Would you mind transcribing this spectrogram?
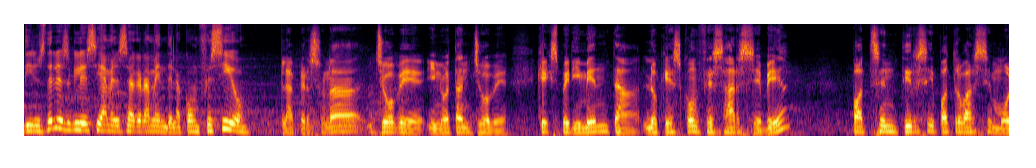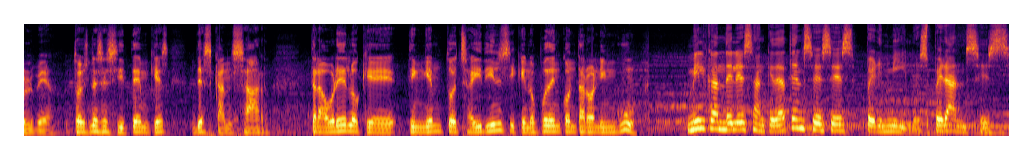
dins de l'església amb el sagrament de la confessió. La persona jove i no tan jove que experimenta el que és confessar-se bé pot sentir-se i pot trobar-se molt bé. Tots necessitem que és descansar, traure el que tinguem tots ahí dins i que no podem contar-ho a ningú. Mil candeles han quedat enceses per mil esperances.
